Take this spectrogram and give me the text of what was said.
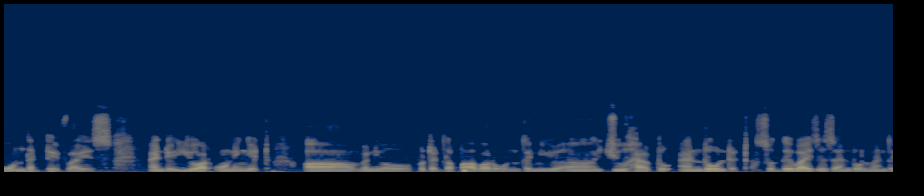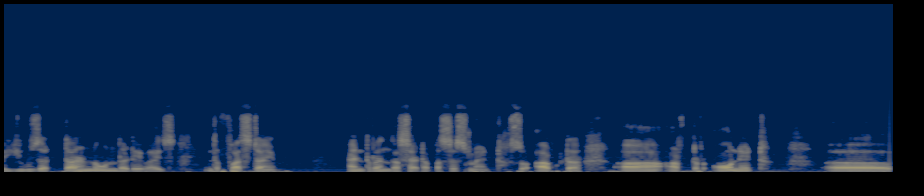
own the device and you are owning it uh, when you put it the power on then you uh, you have to enroll it. So device is enrolled when the user turn on the device in the first time and run the setup assistant. So after uh, after on it uh,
